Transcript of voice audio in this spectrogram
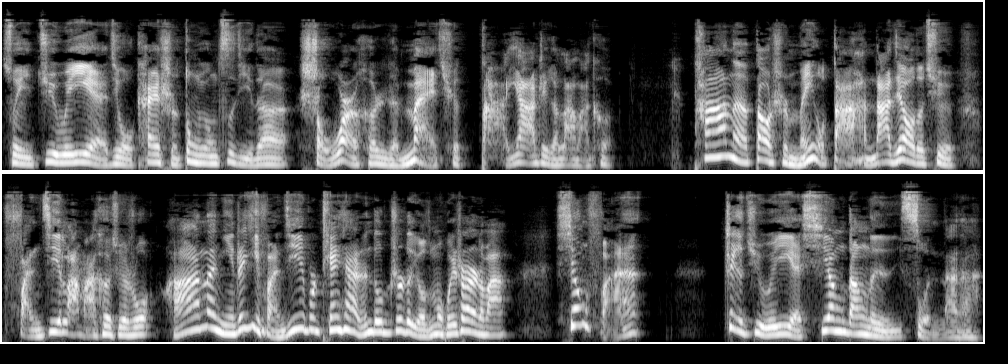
所以居维叶就开始动用自己的手腕和人脉去打压这个拉马克。他呢倒是没有大喊大叫的去反击拉马克学说啊，那你这一反击，不是天下人都知道有这么回事的吗？相反，这个居维叶相当的损呐，他。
